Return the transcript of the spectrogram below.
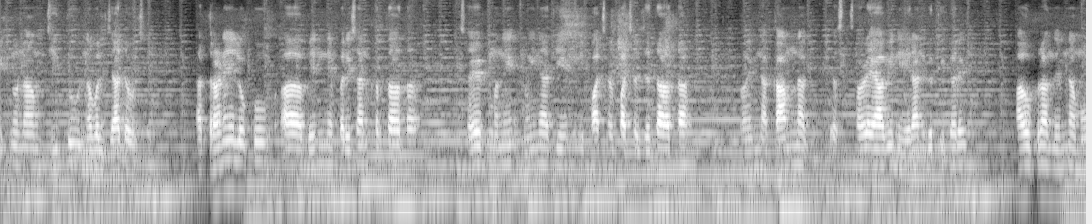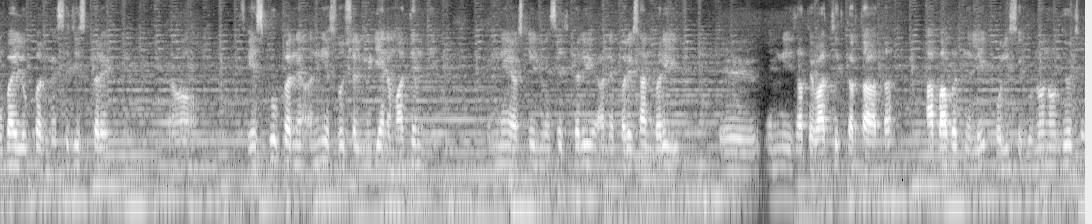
એકનું નામ જીતુ નવલ જાદવ છે. આ ત્રણેય લોકો આ બેનને પરેશાન કરતા હતા. સાહેબ મને મહિનાથી એમની પાછળ પાછળ જતા હતા. એમના કામના સ્થળે આવીને હેરાનગતિ કરે. આ ઉપરાંત એમના મોબાઈલ ઉપર મેસેજીસ કરે. ફેસબુક અને અન્ય સોશિયલ મીડિયાના માધ્યમથી એમને અશ્લીલ મેસેજ કરી અને પરેશાન ભરી એમની સાથે વાતચીત કરતા હતા. આ બાબતને લઈ પોલીસે ગુનો નોંધ્યો છે.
